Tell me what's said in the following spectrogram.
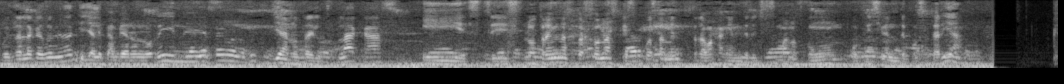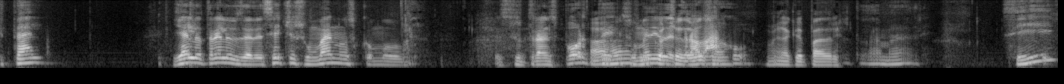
pues da la casualidad que ya le cambiaron los rines, ya no trae las placas y este lo traen unas personas que supuestamente trabajan en derechos humanos con un oficio en depositaría. ¿Qué tal? Ya lo traen los de desechos humanos como su transporte, Ajá, su medio de trabajo. Mira qué padre. Toda madre. ¿Sí?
